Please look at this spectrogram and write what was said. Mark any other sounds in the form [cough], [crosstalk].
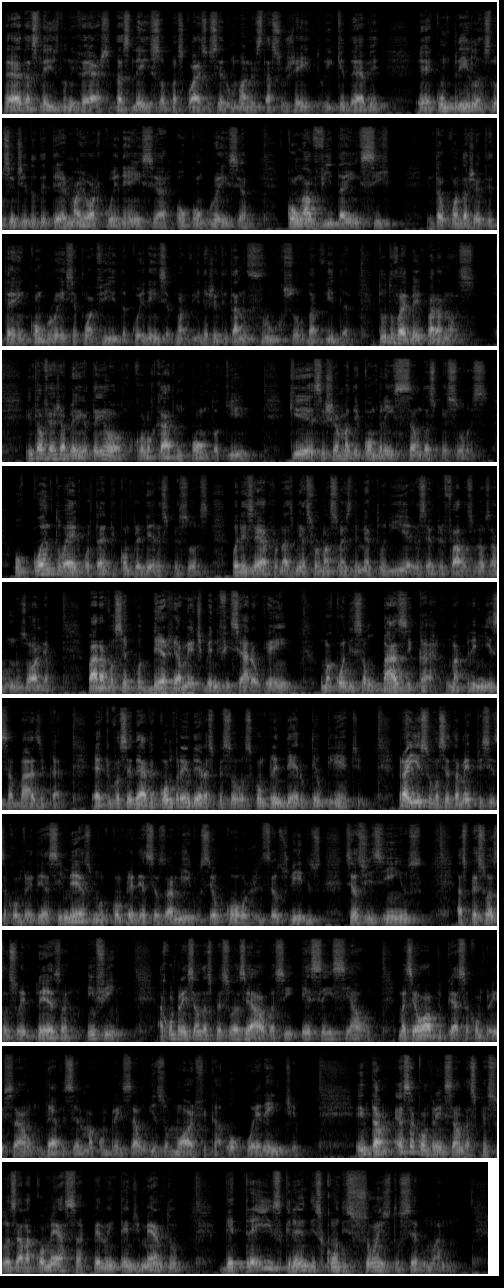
né, das leis do universo, das leis sobre as quais o ser humano está sujeito e que deve é, cumpri-las, no sentido de ter maior coerência ou congruência com a vida em si. Então, quando a gente tem congruência com a vida, coerência com a vida, a gente está no fluxo da vida, tudo vai bem para nós. Então, veja bem, eu tenho colocado um ponto aqui que se chama de compreensão das pessoas. O quanto é importante compreender as pessoas. Por exemplo, nas minhas formações de mentoria, eu sempre falo aos meus alunos: olha, para você poder realmente beneficiar alguém, uma condição básica, uma premissa básica, é que você deve compreender as pessoas, compreender o teu cliente. Para isso, você também precisa compreender a si mesmo, compreender seus amigos, seu cônjuge, seus filhos, seus vizinhos, as pessoas da sua empresa, enfim. A compreensão das pessoas é algo assim essencial, mas é óbvio que essa compreensão deve ser uma compreensão isomórfica ou coerente. Então, essa compreensão das pessoas, ela começa pelo entendimento de três grandes condições do ser humano.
